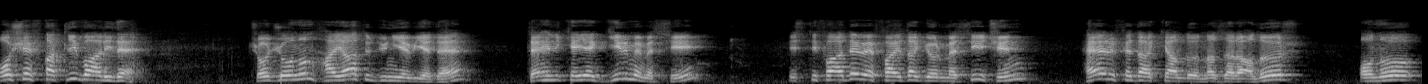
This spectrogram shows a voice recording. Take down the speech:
O şefkatli valide çocuğunun hayatı dünyeviyede tehlikeye girmemesi, istifade ve fayda görmesi için her fedakarlığı nazara alır, onu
